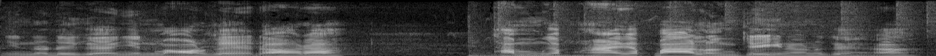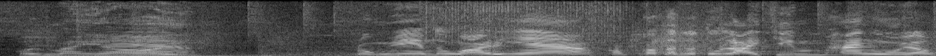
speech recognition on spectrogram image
nhìn nó đi kìa nhìn mỏ nó kìa. Đó đó. Thăm gấp 2 gấp 3 lần chị nó nữa kìa. Đó. Ôi mày ơi Đụng với em tôi hoài đi nha. Có có tin là tôi livestream hai người không?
